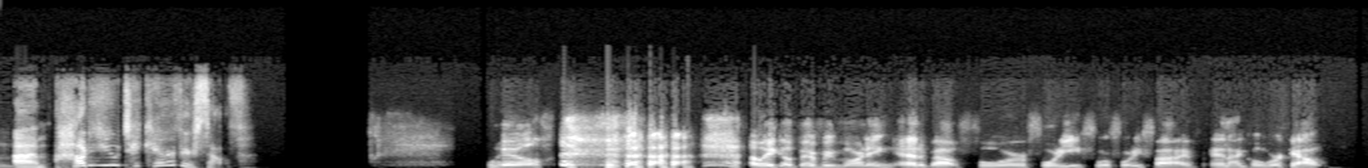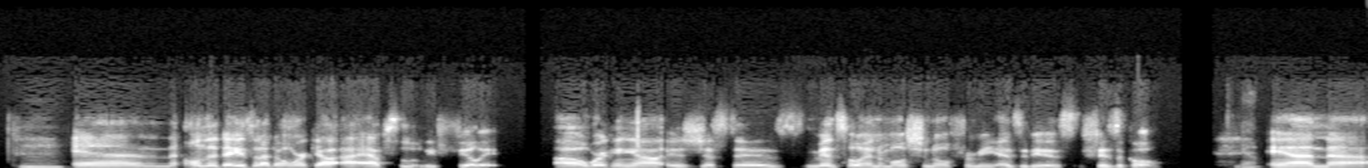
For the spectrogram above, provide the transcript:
Mm-hmm. um, how do you take care of yourself well, I wake up every morning at about 4:40, 4:45, and I go work out. Mm. And on the days that I don't work out, I absolutely feel it. Uh, working out is just as mental and emotional for me as it is physical. Yeah. And uh,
